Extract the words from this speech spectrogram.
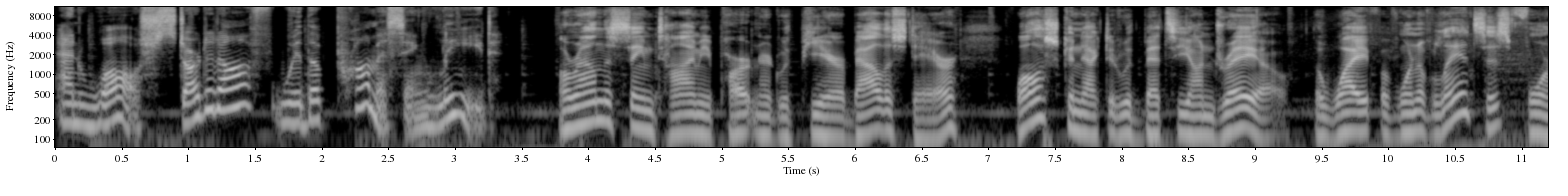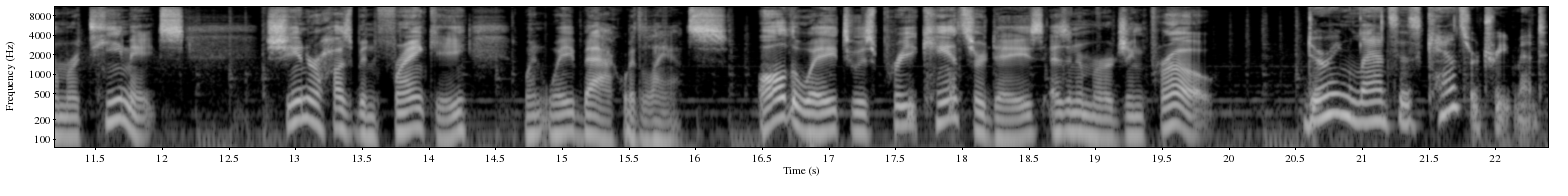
and Walsh started off with a promising lead. Around the same time he partnered with Pierre Ballester, Walsh connected with Betsy Andreu, the wife of one of Lance's former teammates. She and her husband Frankie went way back with Lance, all the way to his pre cancer days as an emerging pro. During Lance's cancer treatment,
